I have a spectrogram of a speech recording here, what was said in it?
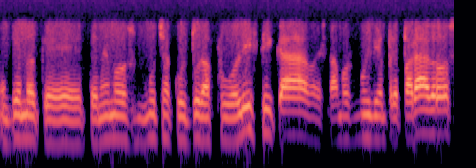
entiendo que tenemos mucha cultura futbolística, estamos muy bien preparados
